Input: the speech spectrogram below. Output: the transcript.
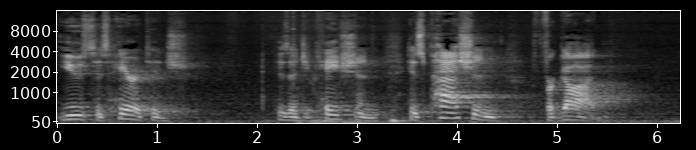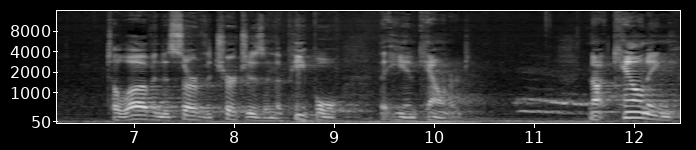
used his heritage, his education, his passion for God to love and to serve the churches and the people that he encountered. Not counting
